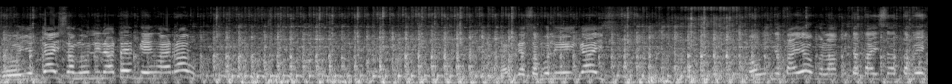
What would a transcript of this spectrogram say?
So yun guys, ang huli natin ngayong araw. Hanggang sa muli guys. Pauwi na tayo, malapit na tayo sa tabi.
